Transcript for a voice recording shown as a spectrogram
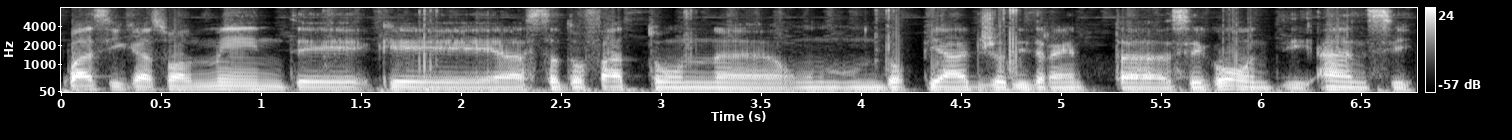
quasi casualmente che era stato fatto un, un doppiaggio di 30 secondi, anzi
